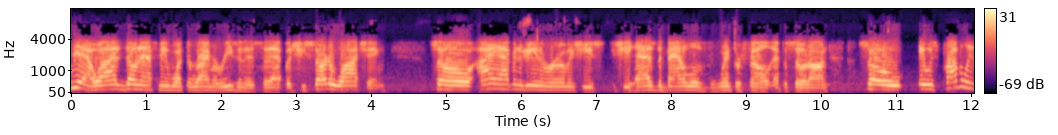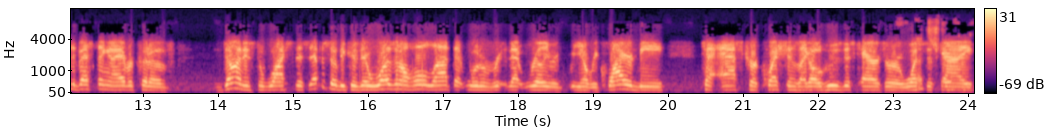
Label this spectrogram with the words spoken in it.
Yeah, well, I, don't ask me what the rhyme or reason is to that, but she started watching. So I happen to be in the room, and she's she has the Battle of Winterfell episode on. So it was probably the best thing I ever could have done is to watch this episode because there wasn't a whole lot that would have re- that really re- you know required me to ask her questions like, oh, who's this character or what's That's this true. guy?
